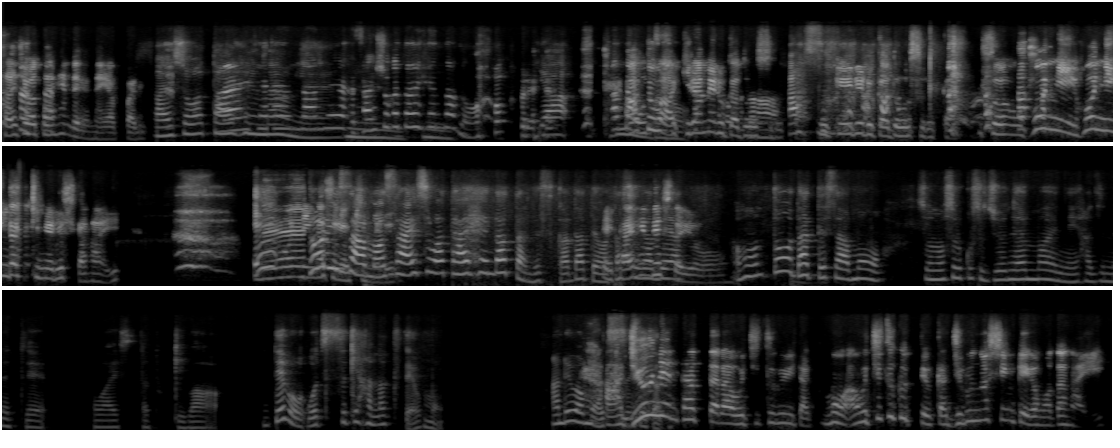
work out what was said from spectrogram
最初は大変だよね、やっぱり。最初は大変だよね。だね最初が大変なの、これ。いや、あとは諦めるかどうするか、受け入れるかどうするか。そう、本人、本人が決めるしかない。え、ドリさんも最初は大変だったんですか？だって私が、大変でしたよ。本当？だってさ、もう、その、それこそ10年前に初めてお会いした時は、でも落ち着き放ってたよ、もう。あれはもうあ、10年経ったら落ち着いた。もう落ち着くっていうか、自分の神経が持たない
